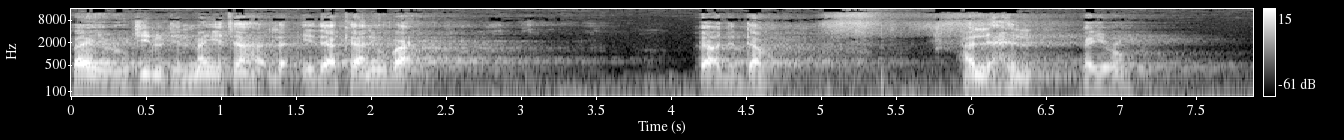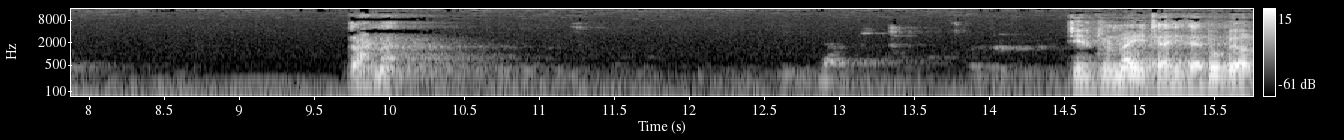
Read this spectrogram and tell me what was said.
بيع جلد الميتة إذا كان يباع بعد الدبغ هل يحل بيعه؟ الرحمن جلد الميتة إذا دبغ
